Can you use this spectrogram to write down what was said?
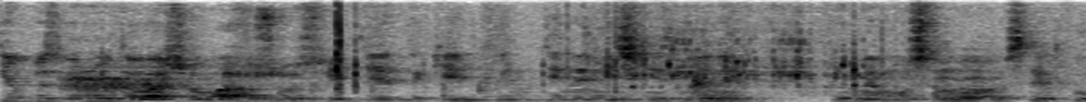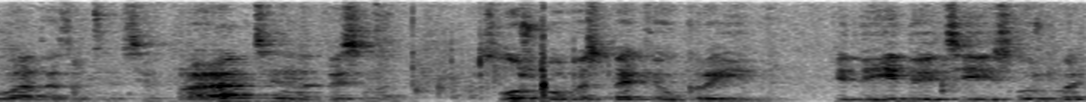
Хотів би звернути вашу увагу, що у світі такі динамічні зміни, і ми мусимо слідкувати за цим всім. В програмці написано Служба безпеки України. Під егідою цієї служби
